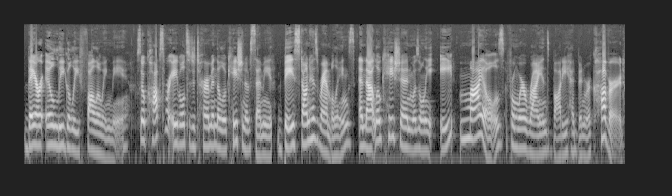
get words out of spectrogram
they are illegally following me. So cops were able to determine the location of Semi based on his ramblings, and that location was only eight miles from where Ryan's body had been recovered.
